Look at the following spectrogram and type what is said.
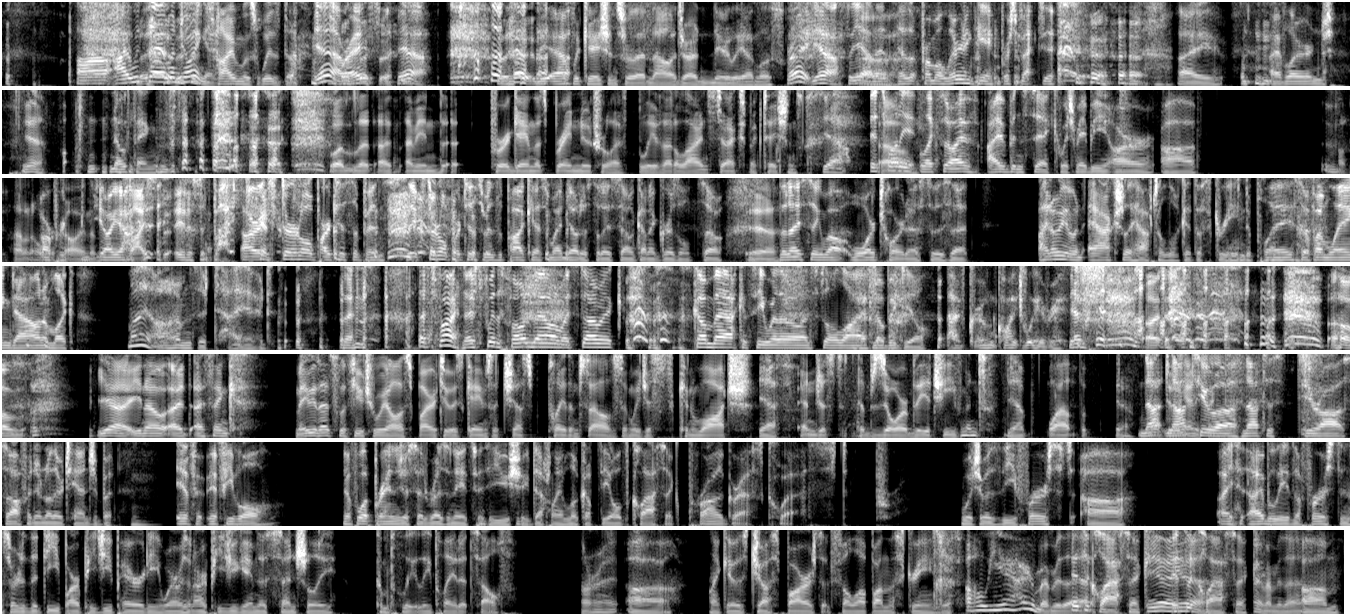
uh, I would say I'm enjoying this is it. timeless wisdom. Yeah, right? Yeah. the, the applications for that knowledge are nearly endless. Right. Yeah. So yeah, Uh. that- as a, from a learning game perspective, I I've learned Yeah. no things. well, that, I, I mean, uh, for a game that's brain neutral, I believe that aligns to expectations. Yeah. It's funny. Um, Like so, I've I've been sick, which maybe our uh, I don't know Our what we're pro- calling them. oh, yeah. Byst- innocent bystanders. our external participants, the external participants of the podcast might notice that I sound kind of grizzled. So Yeah. The nice thing about War Tortoise is that I don't even actually have to look at the screen to play. So if I'm laying down, I'm like, my arms are tired. then that's fine. I just put the phone down on my stomach, come back and see whether I'm still alive. No big deal. I've grown quite weary. Yeah, I- um, yeah, you know, I, I think maybe that's the future we all aspire to is games that just play themselves and we just can watch yes. and just absorb the achievement Yep. while, you know, Not doing not to uh, not to steer us off into another tangent, but Hmm. if if people if what Brandon just said resonates with you, you should definitely look up the old classic Progress Quest, which was the first, uh, I th- I believe the first in sort of the deep RPG parody, where it was an RPG game that essentially completely played itself. All right. Uh, like it was just bars that fill up on the screen with. Oh, yeah, I remember that. It's a classic. Yeah, it's yeah. a classic. I remember that. Um,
